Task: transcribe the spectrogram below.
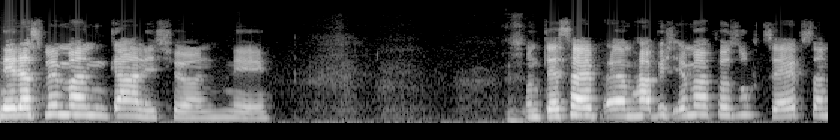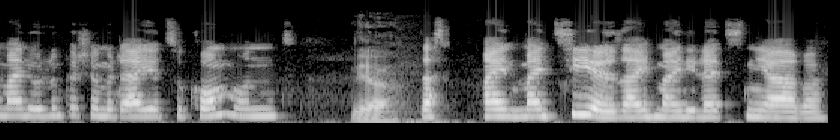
Nee, das will man gar nicht hören. Nee. Und deshalb ähm, habe ich immer versucht, selbst an meine olympische Medaille zu kommen und ja. das war mein, mein Ziel, sage ich mal, die letzten Jahre.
